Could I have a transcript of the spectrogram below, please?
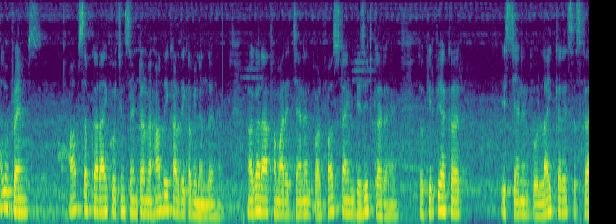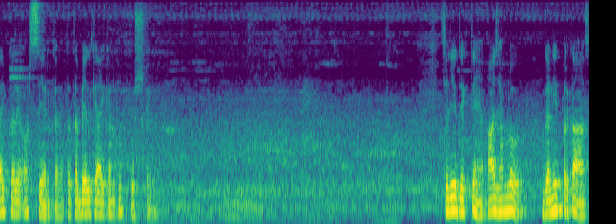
हेलो फ्रेंड्स आप सबका राय कोचिंग सेंटर में हार्दिक हार्दिक अभिनंदन है। अगर आप हमारे चैनल पर फ़र्स्ट टाइम विज़िट कर रहे हैं तो कृपया कर इस चैनल को लाइक करें सब्सक्राइब करें और शेयर करें तथा बेल के आइकन को पुश करें। चलिए देखते हैं, आज हम लोग गणित प्रकाश,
